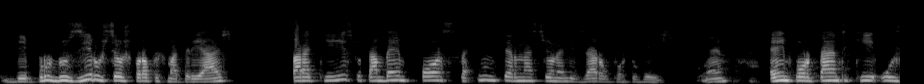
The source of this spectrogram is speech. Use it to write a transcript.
de produzir os seus próprios materiais para que isso também possa internacionalizar o português. Né? É importante que os,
